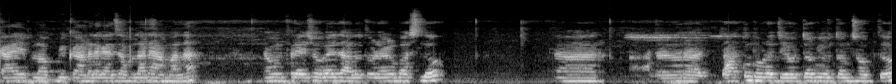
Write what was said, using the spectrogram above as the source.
काय ब्लॉग बी काढायला काय जमला नाही आम्हाला. त्यामुळे फ्रेश वगैरे झालो थोडा वेळ बसलो. तर आता जरा जातो थोडं जेवतो बिवतो आणि झोपतो.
